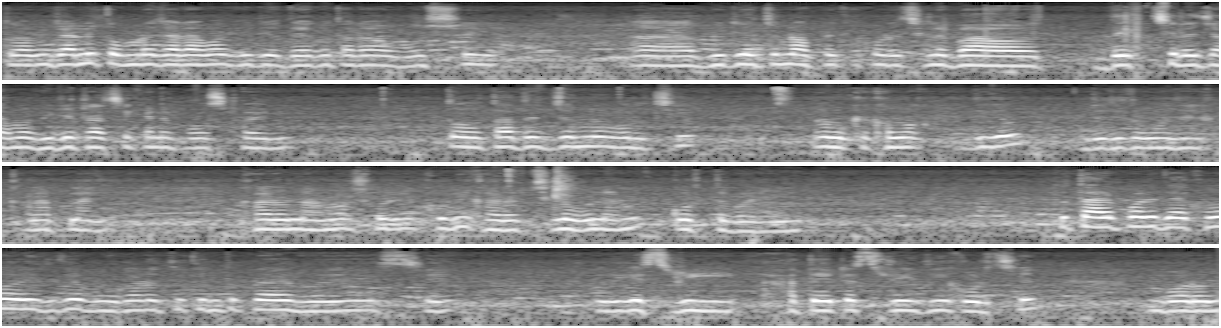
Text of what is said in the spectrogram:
তো আমি জানি তোমরা যারা আমার ভিডিও দেখো, তারা অবশ্যই ভিডিওর জন্য অপেক্ষা করেছিলে বা দেখছিলে যে আমার ভিডিওটা আছে এখানে পোস্ট হয়নি। তো তাদের জন্য বলছি, আমাকে ক্ষমা দিও যদি তোমাদের খারাপ লাগে। কারণ আমার শরীর খুবই খারাপ ছিল বলে আমি করতে পারিনি। তো তারপরে দেখো এইদিকে ভোগারতি কিন্তু প্রায় হয়ে এসছে। ওদিকে শ্রী হাতে এটা শ্রী দিয়ে করছে। বরণ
